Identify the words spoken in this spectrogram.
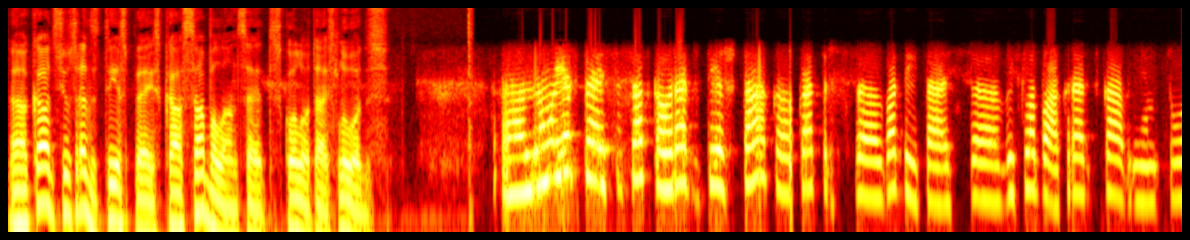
Kādas jūs redzat iespējas, kā sabalansēt skolotāju slodzes? Nu, iespējas es atkal redzu tieši tā, ka katrs uh, vadītājs uh, vislabāk redz, kā viņam to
